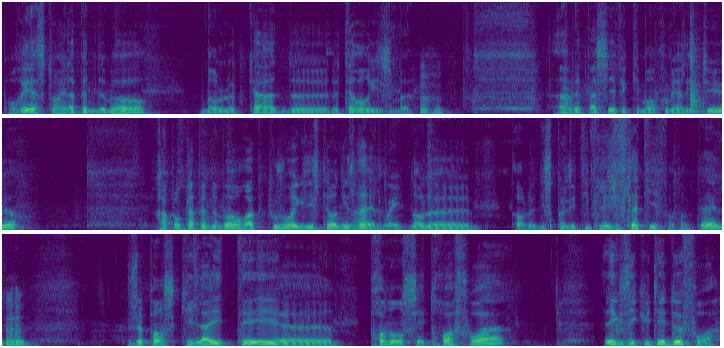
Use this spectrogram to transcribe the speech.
pour réinstaurer la peine de mort dans le cas de, terrorisme mhm. avait passé effectivement en première lecture. Rappelons que la peine de mort a toujours existé en Israël, dans, le, dans le dispositif législatif en tant que tel. Mhm. Je pense qu'il a été euh, prononcé trois fois et exécuté deux fois.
